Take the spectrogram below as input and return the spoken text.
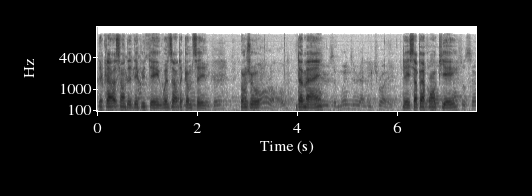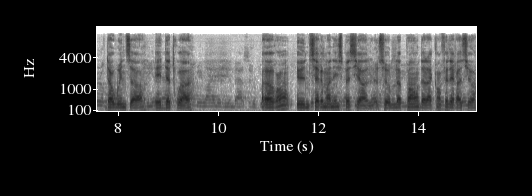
Déclaration de député, Windsor de Comté. Bonjour. Demain, les sapeurs-pompiers de Windsor et Détroit auront une cérémonie spéciale sur le pont de la Confédération.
